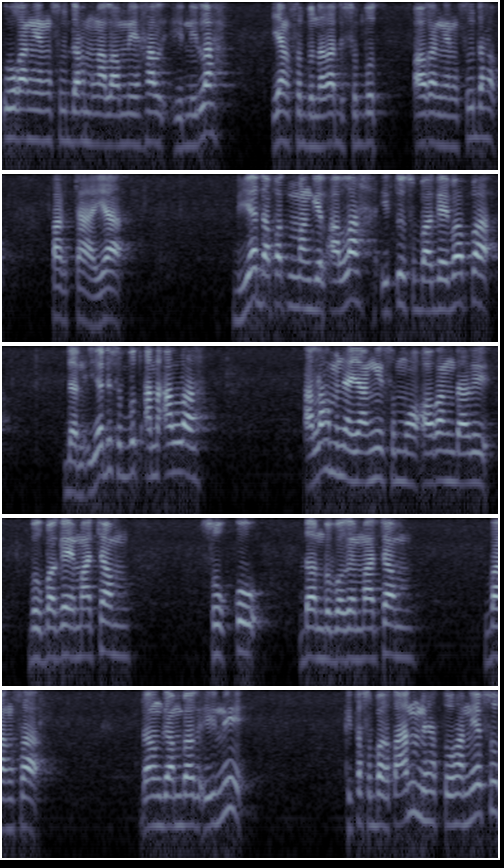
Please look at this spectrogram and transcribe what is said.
Orang yang sudah mengalami hal inilah yang sebenarnya disebut orang yang sudah percaya. Dia dapat memanggil Allah itu sebagai Bapa dan ia disebut anak Allah. Allah menyayangi semua orang dari berbagai macam suku dan berbagai macam bangsa. Dalam gambar ini kita sebartaan melihat Tuhan Yesus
